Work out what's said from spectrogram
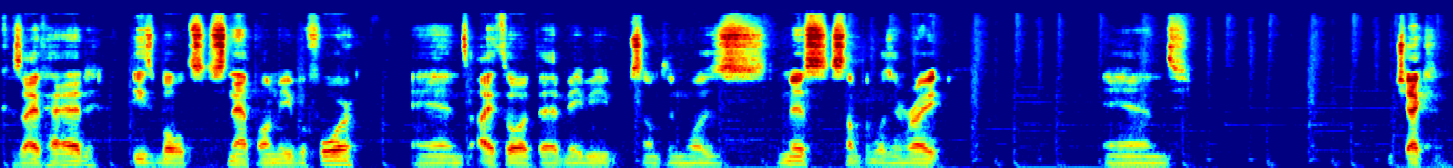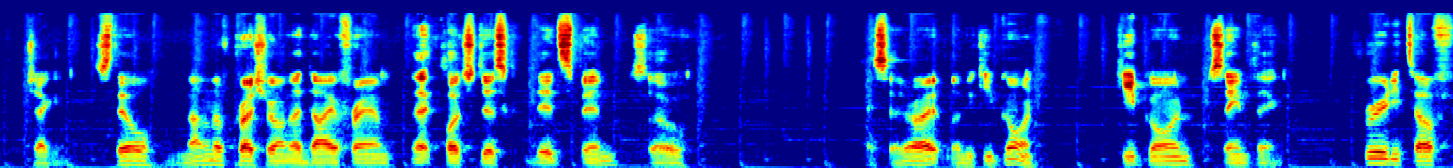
because I've had these bolts snap on me before and I thought that maybe something was amiss, something wasn't right and checking, checking. Still not enough pressure on that diaphragm. That clutch disc did spin, so I said, all right, let me keep going. Keep going, same thing. Pretty tough,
